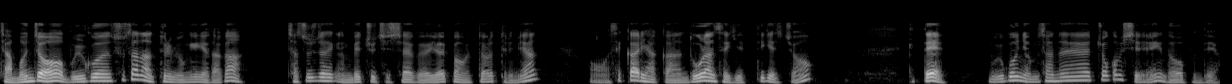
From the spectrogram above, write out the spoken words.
자, 먼저 묽은 수산나트륨 용액에다가 자수색 양배추 지시약을 10방울 떨어뜨리면 어, 색깔이 약간 노란색이 띄겠죠. 그때 묽은 염산을 조금씩 넣어 본대요.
